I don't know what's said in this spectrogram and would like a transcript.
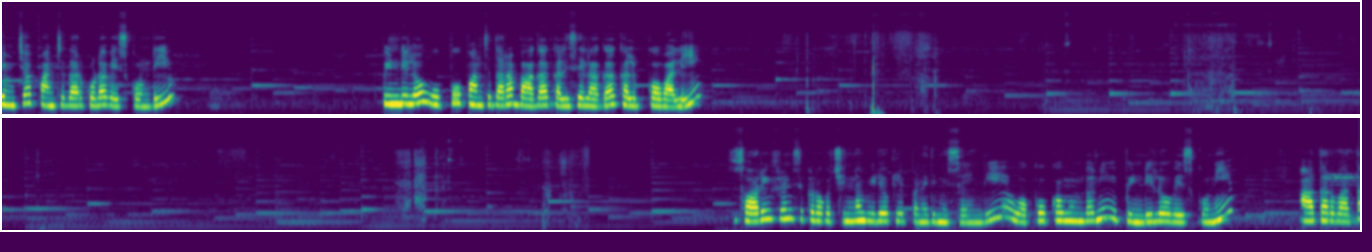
చెంచా పంచదార కూడా వేసుకోండి. పిండిలో ఉప్పు పంచదార బాగా కలిసేలాగా కలుపుకోవాలి. సారీ ఫ్రెండ్స్ ఇక్కడ ఒక చిన్న వీడియో క్లిప్ అనేది మిస్ అయింది. ఒక్కొక్క ఉండని పిండిలో వేసుకొని ఆ తర్వాత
